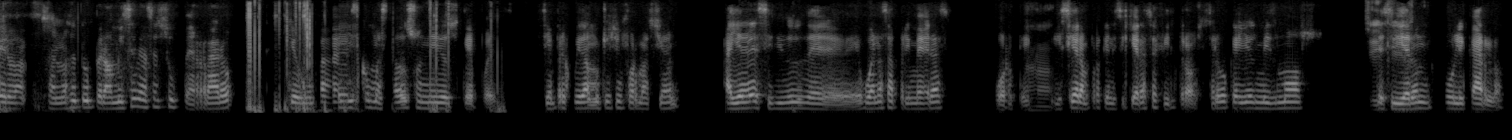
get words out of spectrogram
pero, o sea, no sé tú, pero a mí se me hace súper raro que un país como Estados Unidos, que pues siempre cuida mucho su información, haya decidido de buenas a primeras porque hicieron, porque ni siquiera se filtró. Es algo que ellos mismos decidieron publicarlo.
